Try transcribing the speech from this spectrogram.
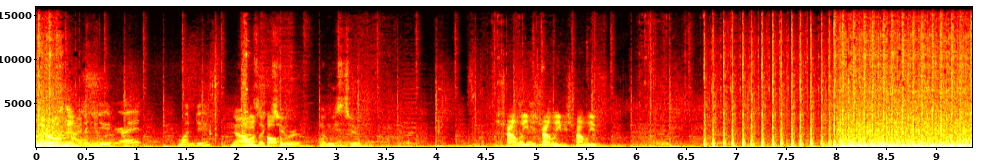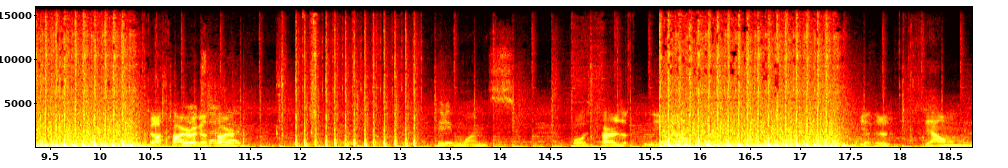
They're One dude, right? One dude? No, I it was like two. or- At least two. He's trying to leave, he's trying to leave, he's trying to leave. I got his tire, I got his tire. Hit him once. Well, his tire's up. Yeah. Yeah, they're down on him.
